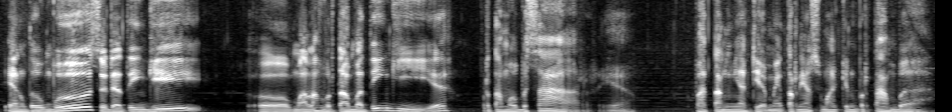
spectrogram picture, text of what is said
Yang tumbuh sudah tinggi oh, malah bertambah tinggi ya, bertambah besar ya. Batangnya diameternya semakin bertambah.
